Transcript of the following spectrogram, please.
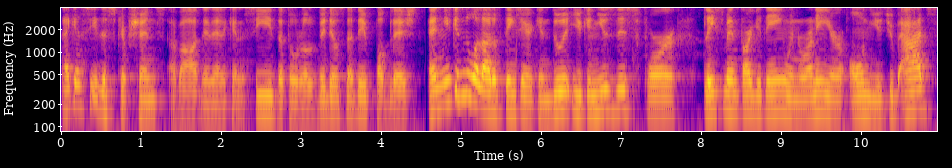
I can see descriptions about and then I can see the total videos that they've published. And you can do a lot of things here. You can do it you can use this for placement targeting when running your own YouTube ads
